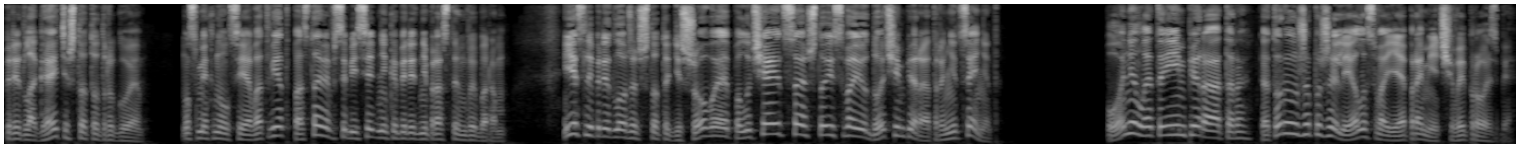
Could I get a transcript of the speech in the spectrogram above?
«Предлагайте что-то другое», — усмехнулся я в ответ, поставив собеседника перед непростым выбором. «Если предложит что-то дешевое, получается, что и свою дочь император не ценит». Понял это и император, который уже пожалел о своей опрометчивой просьбе.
